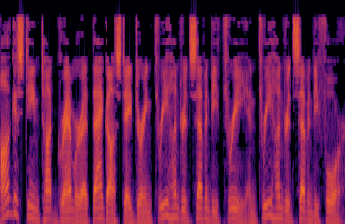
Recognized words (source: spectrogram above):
Augustine taught grammar at Thagaste during 373 and 374.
